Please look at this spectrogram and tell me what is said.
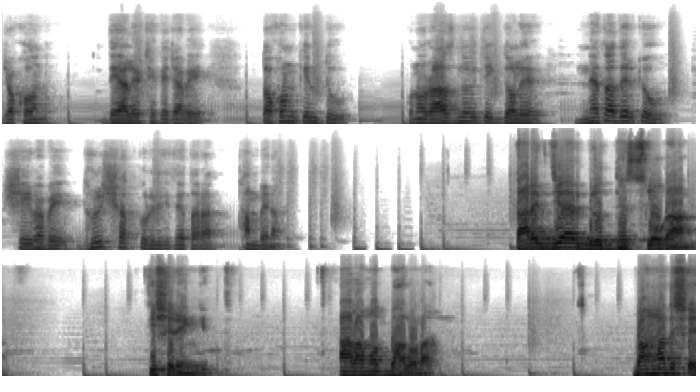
যখন দেয়ালে ঠেকে যাবে, তখন কিন্তু কোনো রাজনৈতিক দলের নেতাদেরকেও সেইভাবে ধূলিসাৎ করে দিতে তারা থামবে না। তারেক জিয়ার বিরুদ্ধে স্লোগান, কিসের ইঙ্গিত? আলামত ভালো না। বাংলাদেশে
